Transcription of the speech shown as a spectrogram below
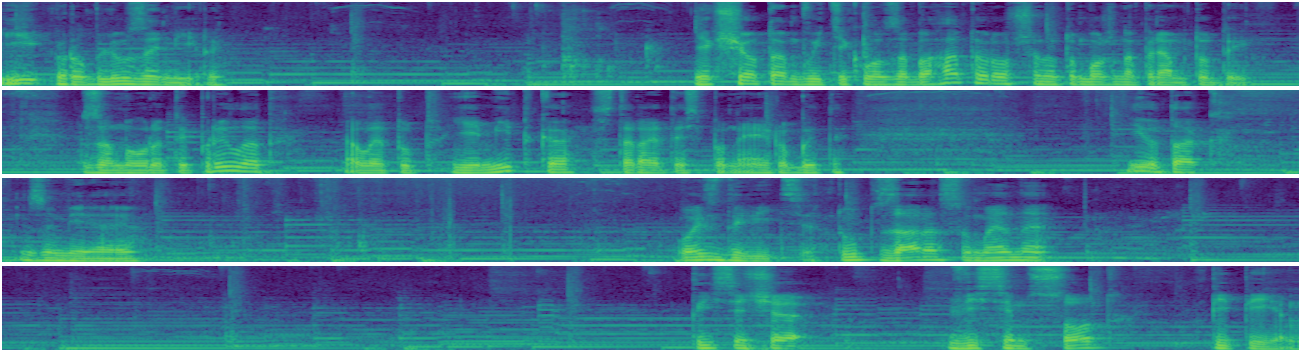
І роблю заміри. Якщо там витікло забагато розчину, то можна прямо туди занурити прилад, але тут є мітка, старайтесь по неї робити. І отак заміряю. Ось дивіться, тут зараз у мене 1000 800 ppm.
